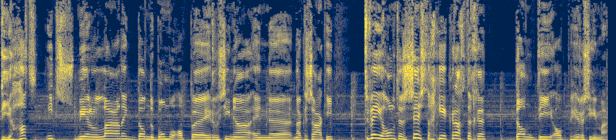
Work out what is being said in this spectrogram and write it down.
die had iets meer lading dan de bommen op eh, Hiroshima en eh, Nagasaki. 260 keer krachtiger dan die op Hiroshima.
